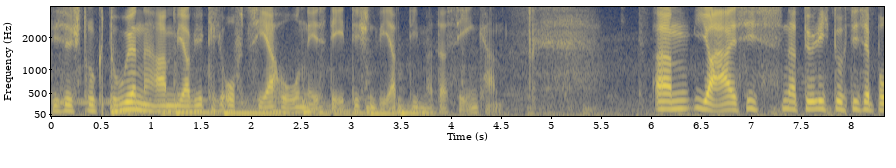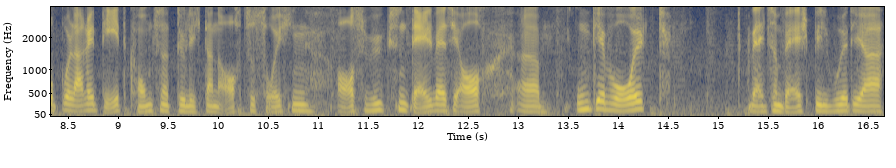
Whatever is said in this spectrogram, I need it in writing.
diese Strukturen haben ja wirklich oft sehr hohen ästhetischen Wert, die man da sehen kann. Ähm, ja, es ist natürlich durch diese Popularität kommt es natürlich dann auch zu solchen Auswüchsen, teilweise auch äh, ungewollt, weil zum Beispiel wurde ja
